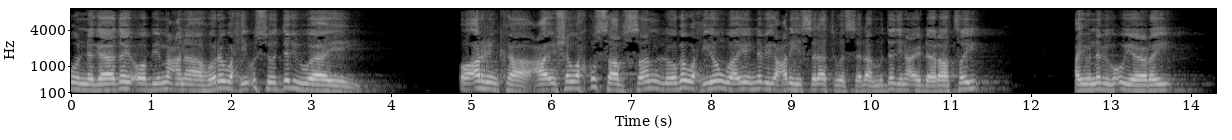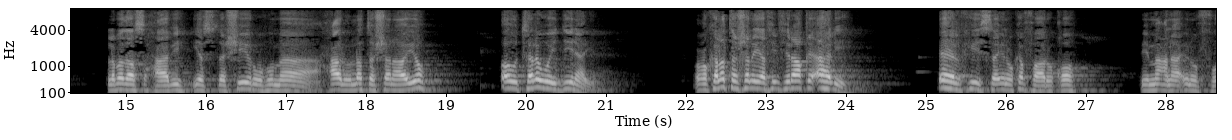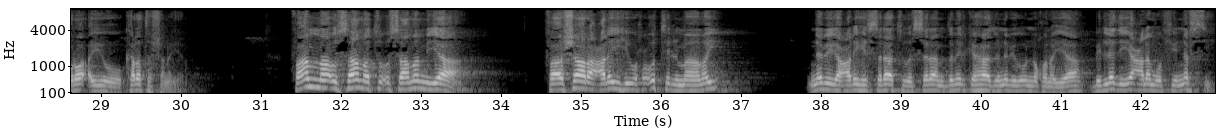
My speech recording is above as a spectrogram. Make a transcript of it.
uu nagaaday oo bimacnaa hore waxyi u soo degi waayey oo arrinka caaisha wax ku saabsan looga waxyoon waayey nebiga calayhi salaatu wasalaam muddadiina ay dheeraatay ayuu nebigu u yeedhay labadaas saxaabi yastashiiruhumaa xaaluu la tashanaayo oo uu talo weydiinaayo. Wuxuu kala tashanayaa fii firaaqi ahlih ehelkiisa inuu ka faaruqo bimacnaa inuu furo ayuu kala tashanaya. Fa ammaa usaamatu usaama miyaa fa ashaara calayhi wuxuu u tilmaamay nebiga calayhi salaatu wasalaam damiirka haaduu nebigu u noqonayaa biladii yaclamu fii nafsih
